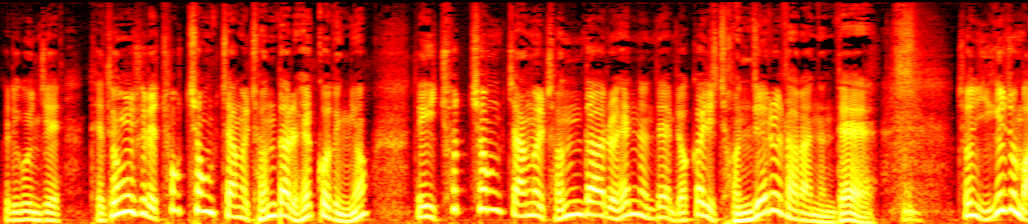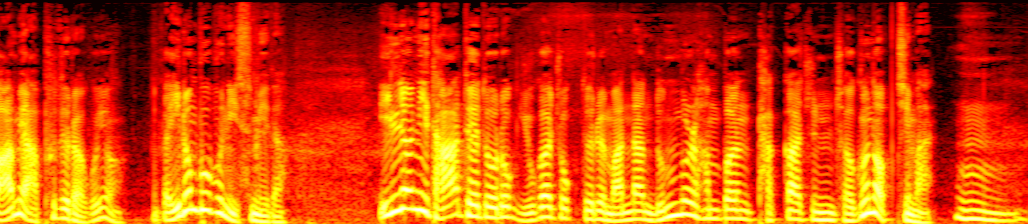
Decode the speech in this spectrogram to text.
그리고 이제 대통령실에 초청장을 전달을 했거든요. 근데 이 초청장을 전달을 했는데 몇 가지 전제를 달았는데 저는 이게 좀 마음이 아프더라고요. 그러니까 이런 부분이 있습니다. 1년이 다 되도록 유가족들을 만난 눈물 한 번 닦아준 적은 없지만 음.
